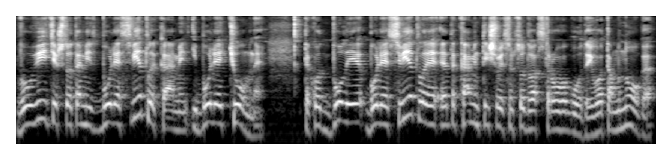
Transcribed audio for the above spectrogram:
вы увидите, что там есть более светлый камень и более темный. Так вот, более, более светлые – это камень 1822 года, его там много.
